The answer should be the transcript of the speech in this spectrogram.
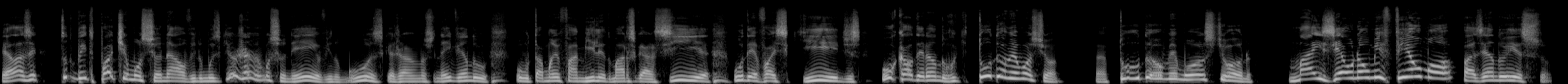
Ela, tudo bem, tu pode te emocionar ouvindo música. Eu já me emocionei ouvindo música, já me emocionei vendo o tamanho família do Márcio Garcia, o The Voice Kids, o Caldeirão do Hulk. Tudo eu me emociono. Tá? Tudo eu me emociono. Mas eu não me filmo fazendo isso.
